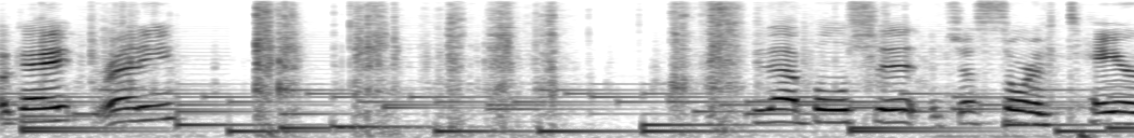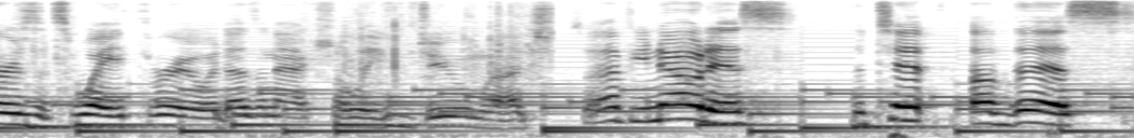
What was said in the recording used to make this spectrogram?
Okay? Ready? See that bullshit? It just sort of tears its way through. It doesn't actually do much. So if you notice, the tip of this,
